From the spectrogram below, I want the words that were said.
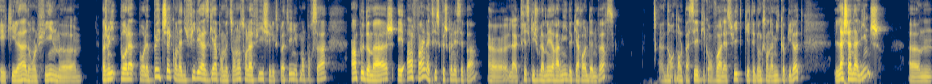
et qui là, dans le film. euh, je me dis, pour, la, pour le paycheck qu'on a dû filer à ce gars pour mettre son nom sur l'affiche et l'exploiter uniquement pour ça, un peu dommage. Et enfin, une actrice que je connaissais pas, euh, l'actrice qui joue la meilleure amie de Carol Danvers, euh, dans, dans le passé, et puis qu'on voit à la suite, qui était donc son amie copilote, Lashana Lynch. Euh,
